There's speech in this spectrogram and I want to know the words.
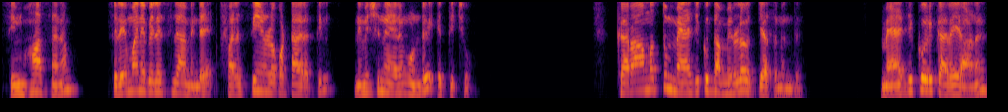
സിംഹാസനം സുലൈമാൻ നബി അലൈഹി ഇസ്ലാമിന്റെ ഫലസ്തീനുള്ള കൊട്ടാരത്തിൽ നിമിഷ നേരം കൊണ്ട് എത്തിച്ചു. കറാമത്തും മാജിക്കും തമ്മിലുള്ള വ്യത്യാസം എന്ത്? മാജിക് ഒരു കലയാണ്.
